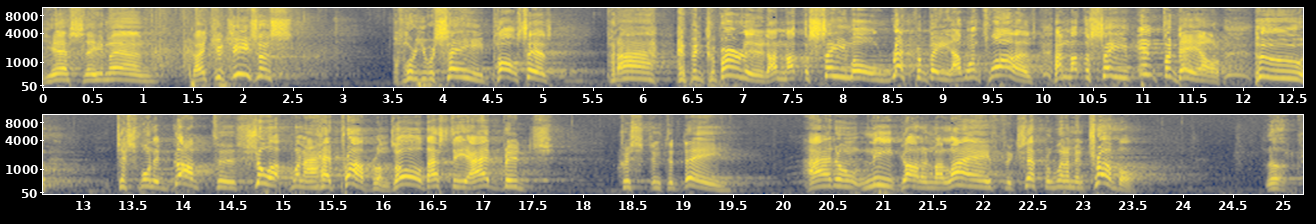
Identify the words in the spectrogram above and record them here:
Yes, amen. Thank you, Jesus. Before you were saved, Paul says, but I have been converted. I'm not the same old reprobate I once was. I'm not the same infidel who just wanted God to show up when I had problems. Oh, that's the average Christian today. I don't need God in my life except for when I'm in trouble. Look,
